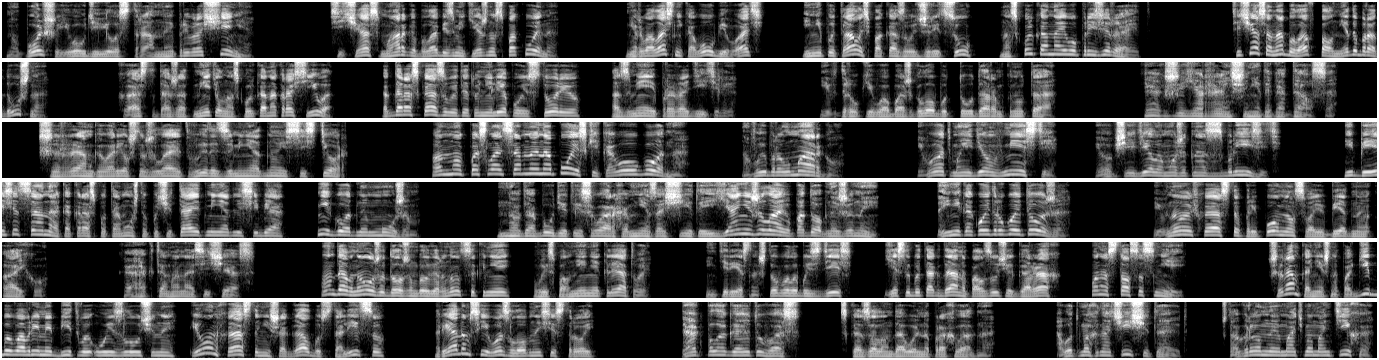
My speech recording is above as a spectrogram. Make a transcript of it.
Но больше его удивило странное превращение. Сейчас Марга была безмятежно спокойна, не рвалась никого убивать и не пыталась показывать жрецу, насколько она его презирает. Сейчас она была вполне добродушна. Хаст даже отметил, насколько она красива, когда рассказывает эту нелепую историю о змее-прародителе. И вдруг его обожгло, будто ударом кнута. Как же я раньше не догадался. Ширам говорил, что желает выдать за меня одну из сестер. Он мог послать со мной на поиски кого угодно, но выбрал Маргу. И вот мы идем вместе, и общее дело может нас сблизить. И бесится она как раз потому, что почитает меня для себя негодным мужем. Но да будет и сварха мне защиты, и я не желаю подобной жены. Да и никакой другой тоже. И вновь Хаста припомнил свою бедную Айху. Как там она сейчас? Он давно уже должен был вернуться к ней в исполнение клятвы. Интересно, что было бы здесь, если бы тогда на ползучих горах он остался с ней? Ширам, конечно, погиб бы во время битвы у излучины, и он, Хаста, не шагал бы в столицу рядом с его злобной сестрой. — Так полагают у вас, — сказал он довольно прохладно. — А вот махначи считают, что огромная мать Мамонтиха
